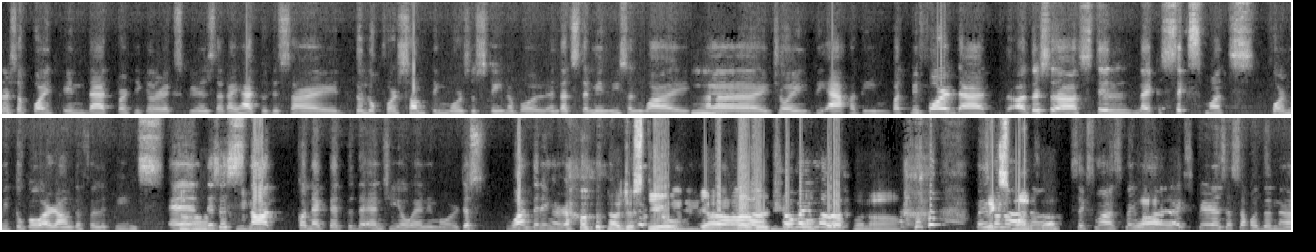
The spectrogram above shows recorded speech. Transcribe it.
there's a point in that particular experience that I had to decide to look for something more sustainable, and that's the main reason why Mm. I joined the academy. But before that, uh, there's uh, still like six months for me to go around the Philippines, and Uh-huh. this is Mhm. not connected to the NGO anymore. Just wandering around. Not just you. Mm. Yeah, Ah, pleasure so may mga-. May Six mga, months, ano, ah? Six months. May Wow. mga experiences ako doon na,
